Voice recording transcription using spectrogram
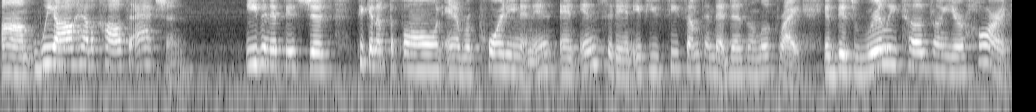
um, we all have a call to action even if it's just picking up the phone and reporting an, in- an incident if you see something that doesn't look right. If this really tugs on your heart,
